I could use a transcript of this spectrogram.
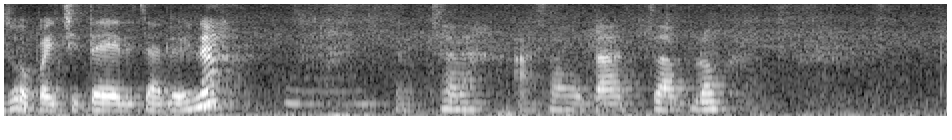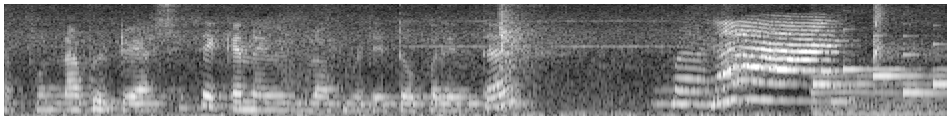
झोपायची तयारी चालू आहे ना? चला असा होता आजचा ब्लॉग तर पुन्हा भेटूया असेच एका नवीन ब्लॉगमध्ये तोपर्यंत बाय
